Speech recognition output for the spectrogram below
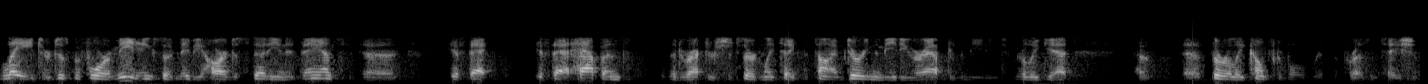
late or just before a meeting, so it may be hard to study in advance. Uh, if that if that happens, the director should certainly take the time during the meeting or after the meeting to really get uh, uh, thoroughly comfortable with the presentation.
